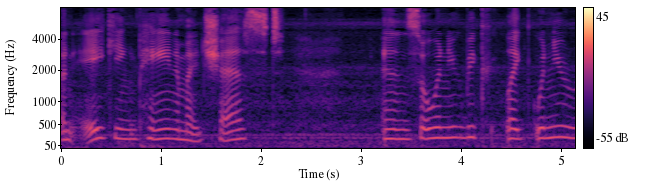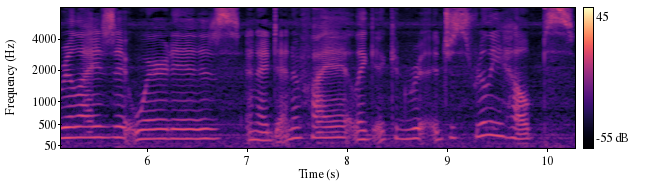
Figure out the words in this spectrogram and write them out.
an aching pain in my chest. And so when you be like when you realize it where it is and identify it like it could re- it just really helps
